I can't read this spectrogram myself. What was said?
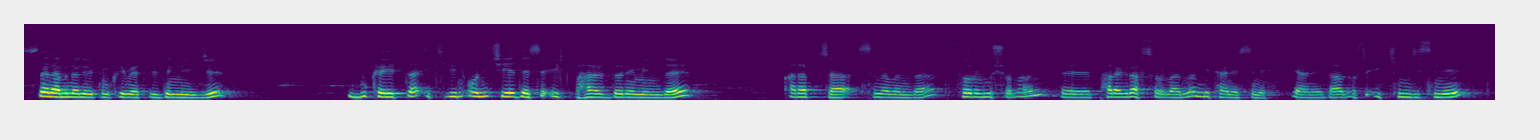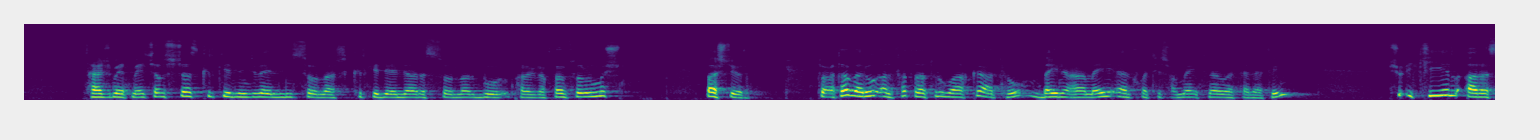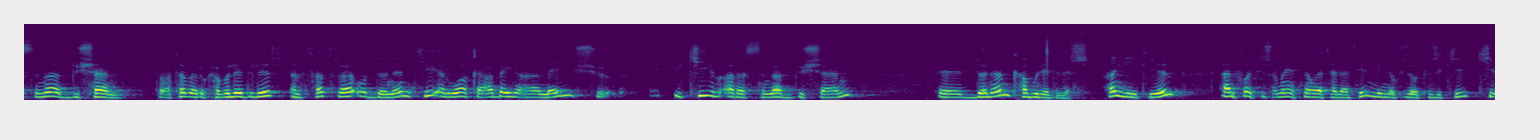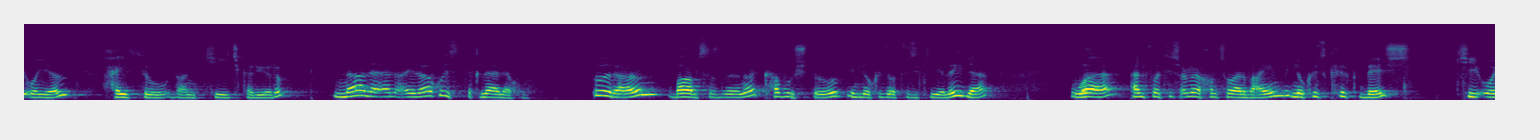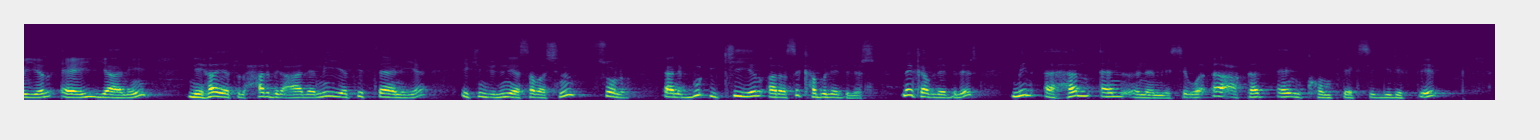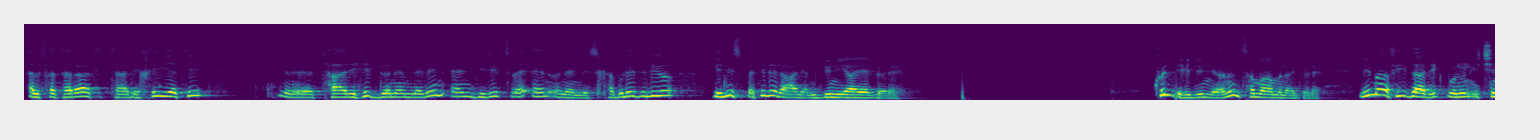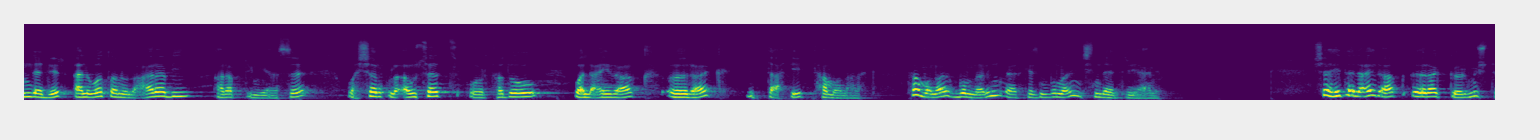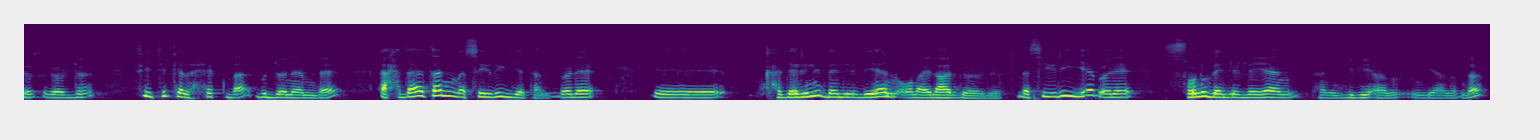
Selamünaleyküm kıymetli dinleyici. Bu kayıtta 2013 YDS İlkbahar döneminde Arapça sınavında sorulmuş olan e, paragraf sorularından bir tanesini yani daha doğrusu ikincisini tercüme etmeye çalışacağız. 47. ve 50. sorular, 47-50 arası sorular bu paragraftan sorulmuş. Başlıyorum. تعتبر الفترة الواقعة بين عامي 1932 şu iki yıl arasına düşen tu'teberu kabul edilir. El fatra o dönem ki el vaka'a beyne amey şu iki yıl arasına düşen e, dönem kabul edilir. Hangi iki yıl? 1932 1932 ki o yıl haythu'dan ki çıkarıyorum. Nale el Iraku istiklalehu. İran bağımsızlığına kavuştu 1932 yılıyla ve 1945 1945 ki o yıl ey yani Nihayetul Harbil Alemiyeti Thaniye İkinci Dünya Savaşı'nın sonu. Yani bu iki yıl arası kabul edilir. Ne kabul edilir? Min ehem en önemlisi ve a'kad en kompleksi girifti. El feterati tarihiyeti e, tarihi dönemlerin en girift ve en önemlisi kabul ediliyor. Bir nisbetil alem dünyaya göre. Kullihi dünyanın tamamına göre. Bima fi dalik bunun içindedir. El vatanul arabi, Arap dünyası ve şerkul avsat, Orta Doğu ve Irak, Irak bir tahdit tam olarak. Tam olarak bunların merkezin bunların içindedir yani. Şehidel Irak, Irak görmüştür, gördü. Fi tilkel hikbe bu dönemde ehdaten mesiriyeten böyle e, kaderini belirleyen olaylar gördü. Mesiriye böyle sonu belirleyen hani gibi an, bir anlamda.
